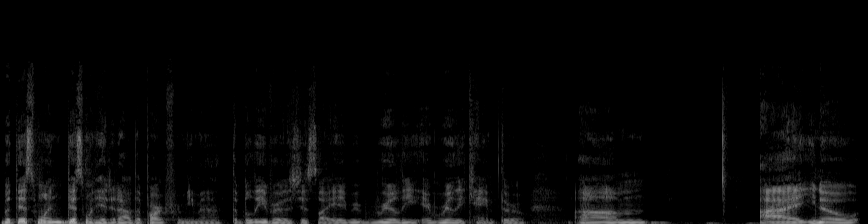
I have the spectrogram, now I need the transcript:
but this one, this one hit it out of the park for me, man. The believer is just like it really, it really came through. Um, I, you know,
